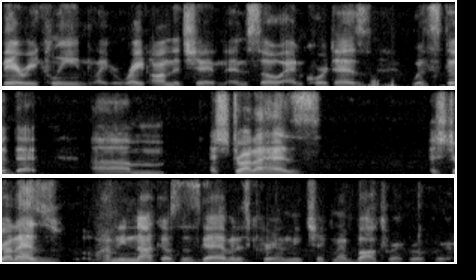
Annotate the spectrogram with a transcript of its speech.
very clean, like right on the chin, and so and Cortez withstood that. Um, Estrada has Estrada has how many knockouts does this guy have in his career? Let me check my box record real quick.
